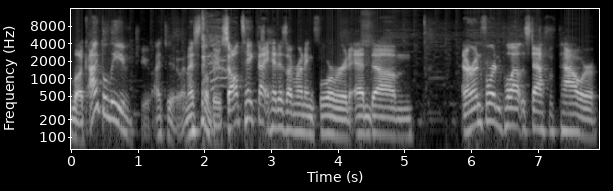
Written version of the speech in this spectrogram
look, I believed you. I do, and I still do. So I'll take that hit as I'm running forward, and um, and I run forward and pull out the staff of power,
